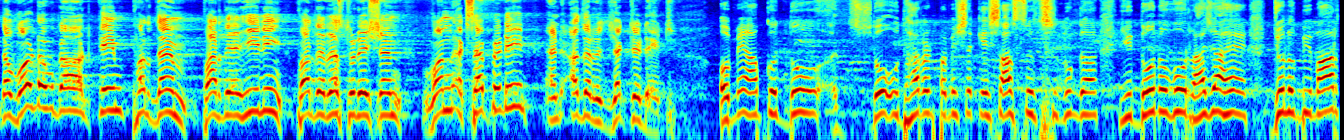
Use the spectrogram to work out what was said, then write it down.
The Word of God came for them, for their healing, for their restoration. One accepted it and other rejected it. और मैं आपको दो दो उदाहरण परमेश्वर के शास्त्र से दूँगा ये दोनों वो राजा हैं जो लोग बीमार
